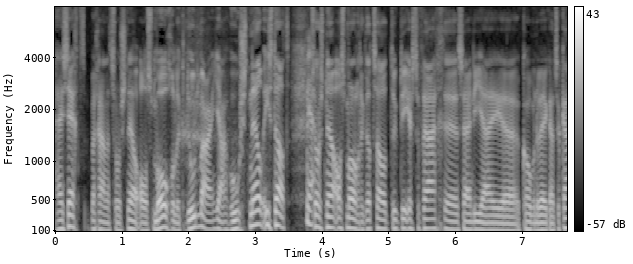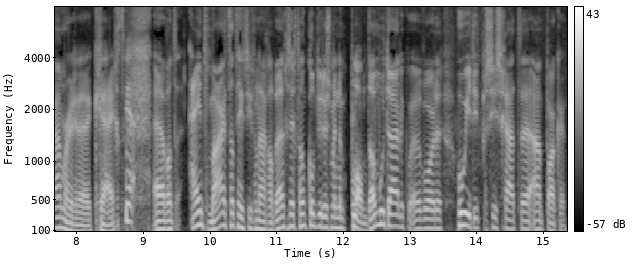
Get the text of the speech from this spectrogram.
hij zegt, we gaan het zo snel als mogelijk doen. Maar ja, hoe snel is dat? Ja. Zo snel als mogelijk. Dat zal natuurlijk de eerste vraag eh, zijn... die jij eh, komende week uit de Kamer krijgt. Ja. Want eind maart, dat heeft hij vandaag al wel gezegd... dan komt hij dus met een plan. Dan moet duidelijk worden hoe je dit precies gaat aanpakken.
